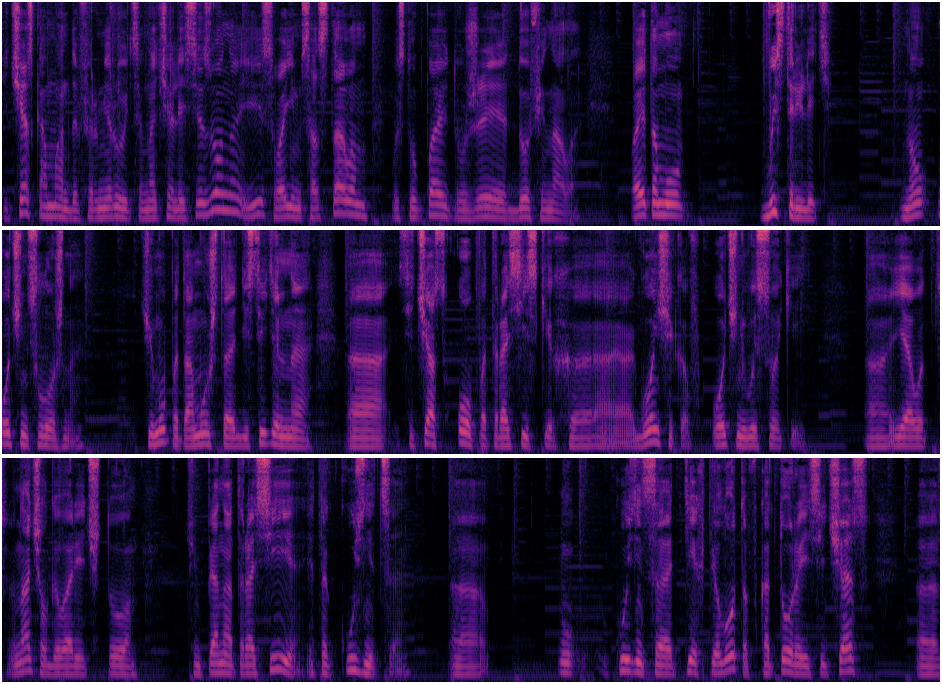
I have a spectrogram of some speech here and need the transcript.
Сейчас команда формируется в начале сезона и своим составом выступает уже до финала. Поэтому выстрелить, ну, очень сложно. Почему? Потому что действительно э, сейчас опыт российских э, гонщиков очень высокий. Э, я вот начал говорить, что чемпионат России это кузница, э, ну, кузница тех пилотов, которые сейчас э,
